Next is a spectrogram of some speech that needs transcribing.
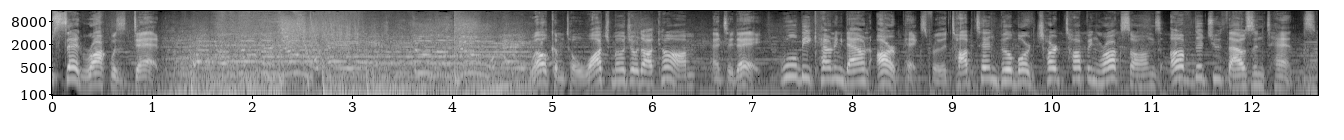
Who said rock was dead? Welcome to WatchMojo.com, and today we'll be counting down our picks for the top 10 Billboard chart topping rock songs of the 2010s.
